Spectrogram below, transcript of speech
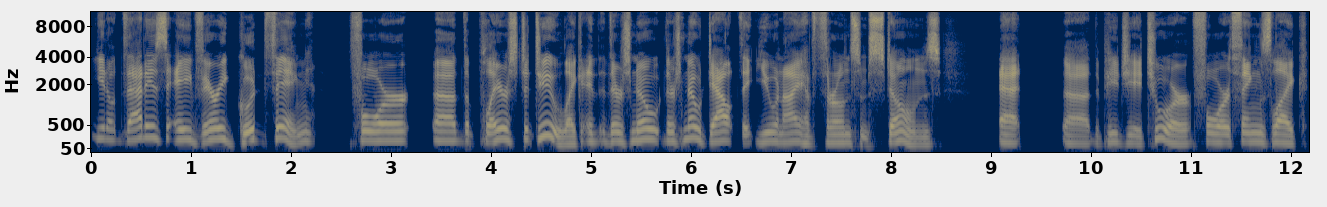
you know, that is a very good thing for uh, the players to do. Like, it- there's no there's no doubt that you and I have thrown some stones at uh, the PGA Tour for things like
